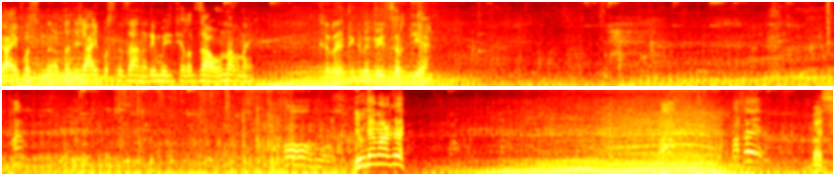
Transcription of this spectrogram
गायपासनं आता त्याच्या आईपासनं जाणार आहे म्हणजे त्याला जावणार नाही. खरं तिकडे गाई चरती आहे. हो हो हो येऊ द्या माग. बस.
